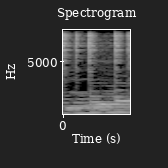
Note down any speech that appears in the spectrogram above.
Música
